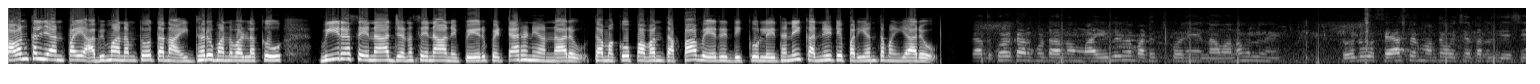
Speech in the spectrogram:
పవన్ కళ్యాణ్ పై అభిమానంతో తన ఇద్దరు మనవళ్ళకు వీరసేన జనసేన అని పేరు పెట్టారని అన్నారు. తమకు పవన్ తప్ప వేరే దిక్కు లేదని కన్నీటి పర్యంతమయ్యారు. పెద్ద కొడుకు అనుకుంటాను మా ఇల్లుని పట్టించుకొని నా రోజు శాస్త్రం అంతా వచ్చేటట్లు చేసి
